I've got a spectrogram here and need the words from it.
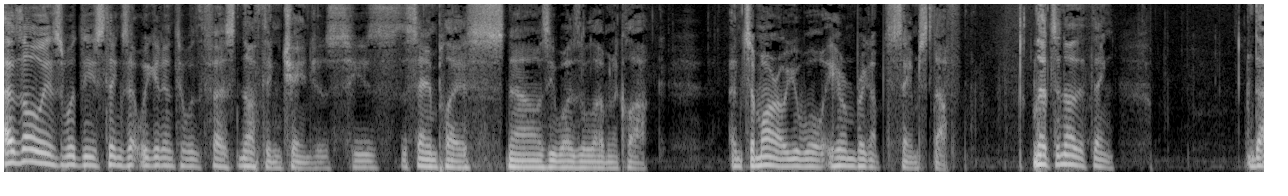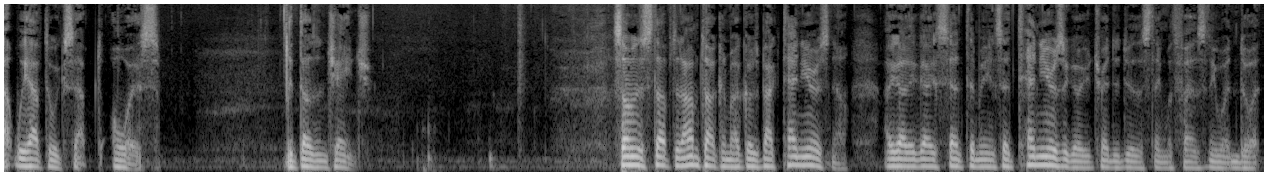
As always, with these things that we get into with Fez, nothing changes. He's the same place now as he was at 11 o'clock. And tomorrow you will hear him bring up the same stuff. That's another thing that we have to accept always. It doesn't change. Some of the stuff that I'm talking about goes back 10 years now. I got a guy sent to me and said, 10 years ago you tried to do this thing with Fez and he wouldn't do it.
